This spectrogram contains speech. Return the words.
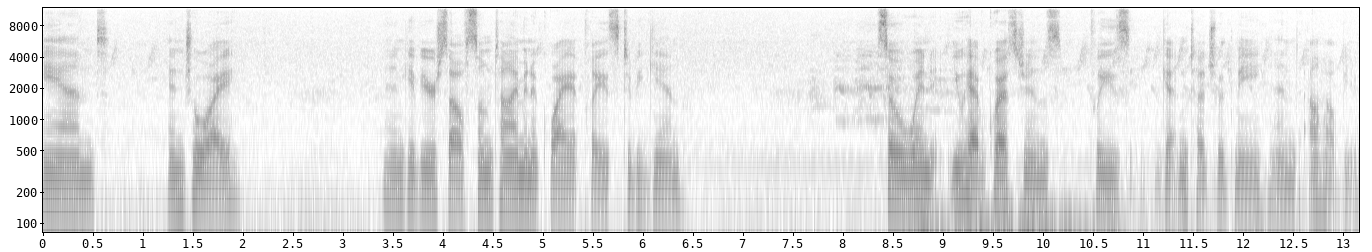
and enjoy and give yourself some time in a quiet place to begin. So when you have questions, please get in touch with me and I'll help you.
